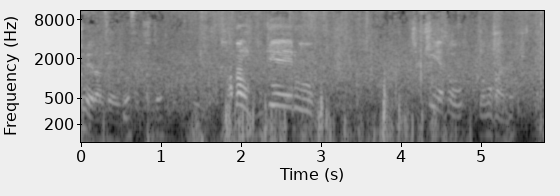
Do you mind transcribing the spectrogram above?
조심해라 이거 진짜 가방 무게로 집중해서 넘어가야 돼.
